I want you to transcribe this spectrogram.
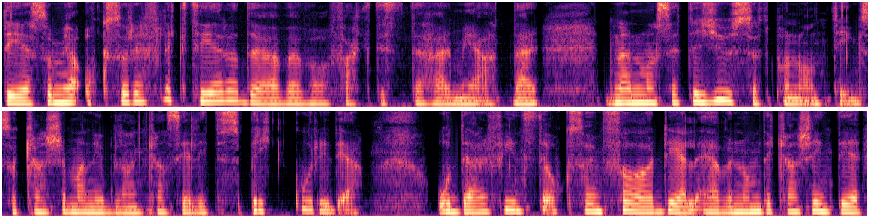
det som jag också reflekterade över var faktiskt det här med att när, när man sätter ljuset på någonting så kanske man ibland kan se lite sprickor i det. Och där finns det också en fördel, även om det kanske inte är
